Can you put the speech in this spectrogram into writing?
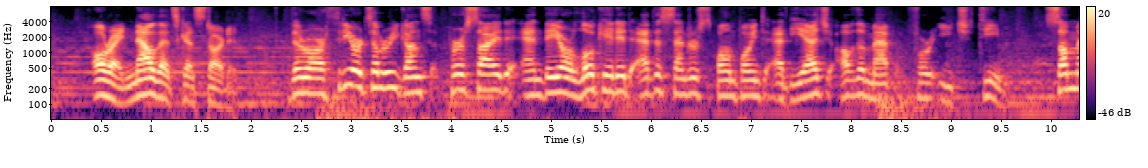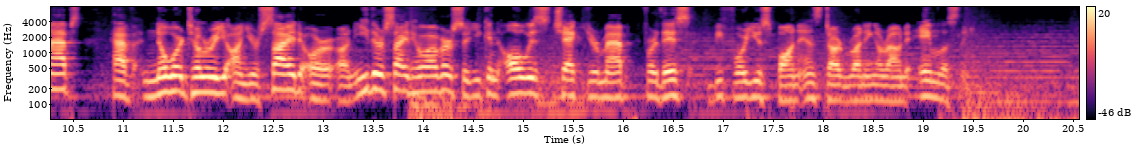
Alright, now let's get started. There are three artillery guns per side and they are located at the center spawn point at the edge of the map for each team. Some maps have no artillery on your side or on either side however so you can always check your map for this before you spawn and start running around aimlessly.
